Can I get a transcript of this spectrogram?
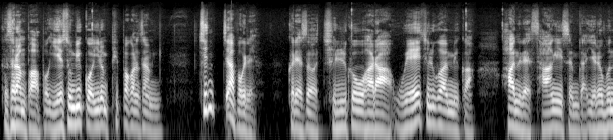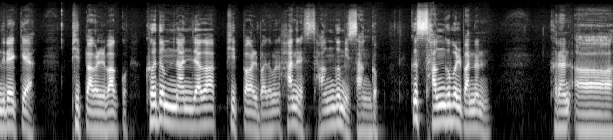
그 사람 봐. 복. 예수 믿고 이런 핍박하는 사람 진짜 복이래. 그래서 즐거워하라. 왜 즐거워합니까? 하늘에 상이 있습니다. 여러분들에게 핍박을 받고 거듭난 자가 핍박을 받으면 하늘에 상금이 상급. 그 상급을 받는 그런 어,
